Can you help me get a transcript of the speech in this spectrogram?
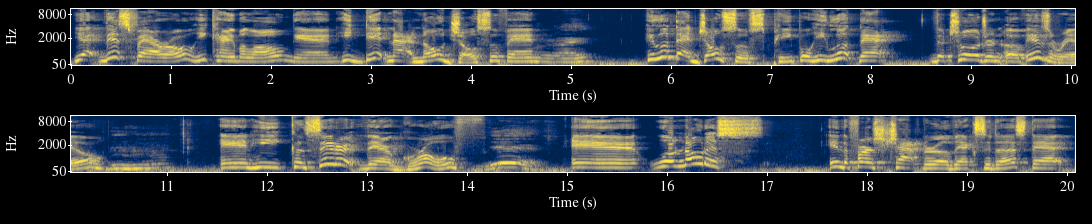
Yet this Pharaoh, he came along and he did not know Joseph and right. he looked at Joseph's people, he looked at the children of Israel, Mm-hmm. And he considered their growth. Yes. And we'll notice in the first chapter of Exodus that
